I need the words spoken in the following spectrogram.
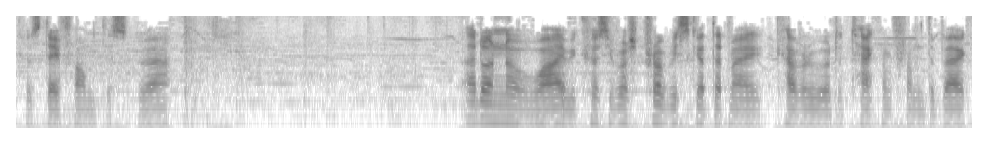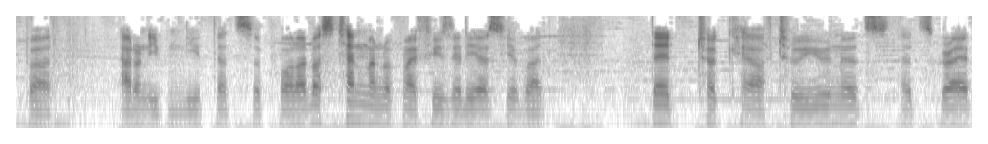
because they formed the square. I don't no why, because he was probably scared that my cavalry would attack him from the back, but I don't even need that support. I lost 10 men with my Fusiliers here, but they took care of two units, that's great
